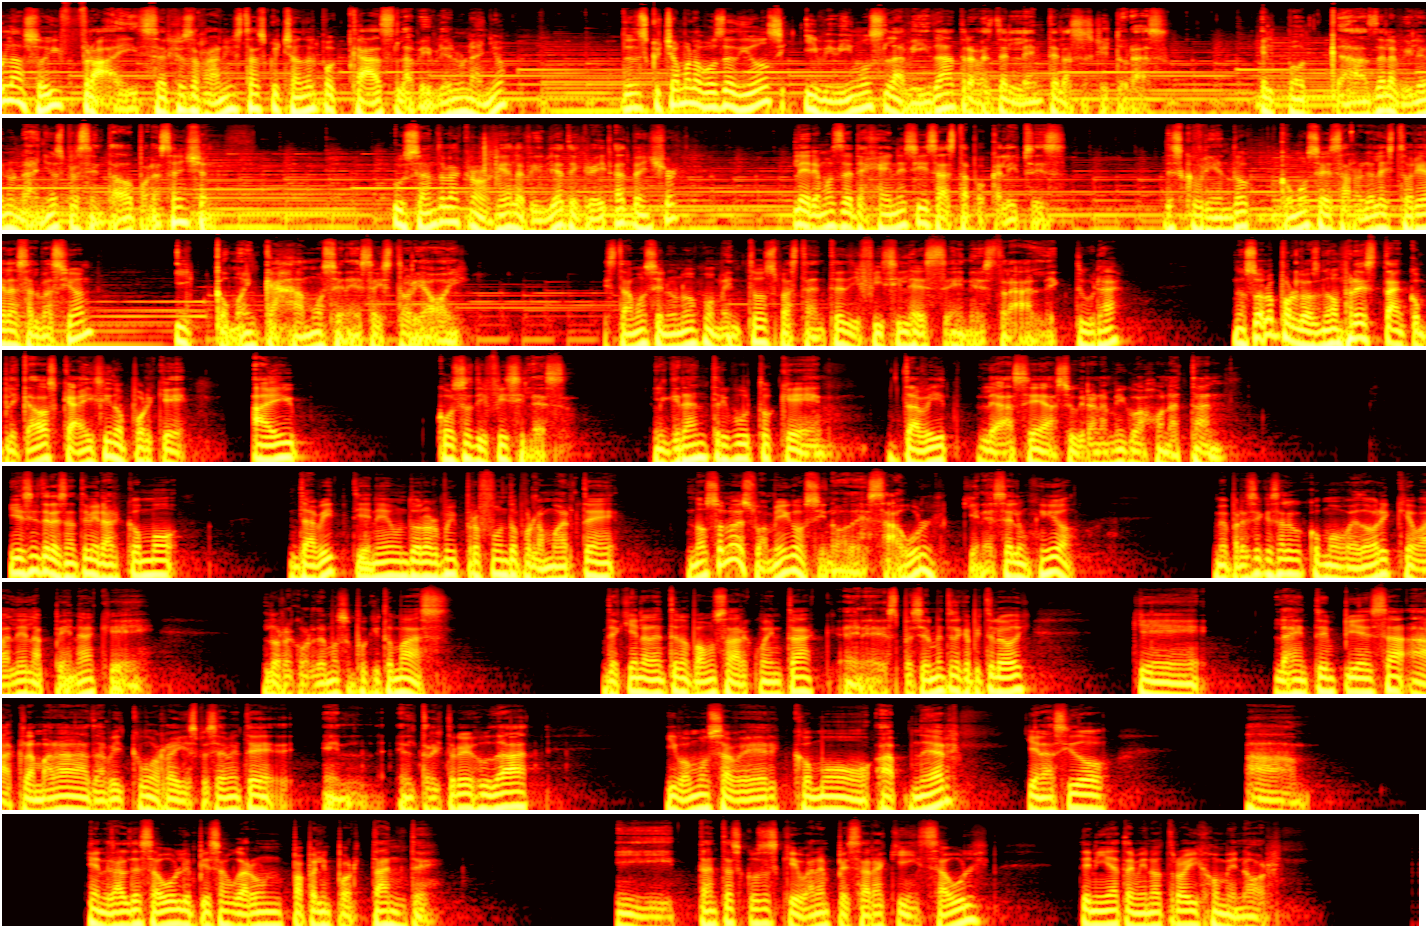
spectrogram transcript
Hola, soy Fray Sergio Serrano y está escuchando el podcast La Biblia en un año, donde escuchamos la voz de Dios y vivimos la vida a través del lente de las Escrituras. El podcast de la Biblia en un año es presentado por Ascension. Usando la cronología de la Biblia de Great Adventure, leeremos desde Génesis hasta Apocalipsis, descubriendo cómo se desarrolla la historia de la salvación y cómo encajamos en esa historia hoy. Estamos en unos momentos bastante difíciles en nuestra lectura, no solo por los nombres tan complicados que hay, sino porque hay cosas difíciles. El gran tributo que David le hace a su gran amigo a Jonatán. Y es interesante mirar cómo David tiene un dolor muy profundo por la muerte no solo de su amigo, sino de Saúl, quien es el ungido. Me parece que es algo conmovedor y que vale la pena que lo recordemos un poquito más, de aquí en adelante nos vamos a dar cuenta, especialmente en el capítulo de hoy, que la gente empieza a aclamar a David como rey, especialmente en, el territorio de Judá. Y vamos a ver cómo Abner, quien ha sido ah, general de Saúl, empieza a jugar un papel importante. Y tantas cosas que van a empezar aquí. Saúl tenía también otro hijo menor,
